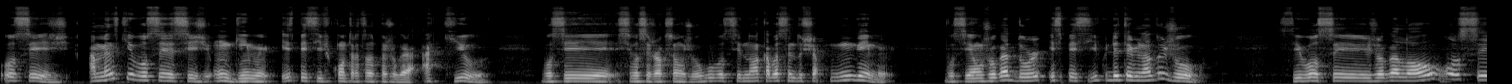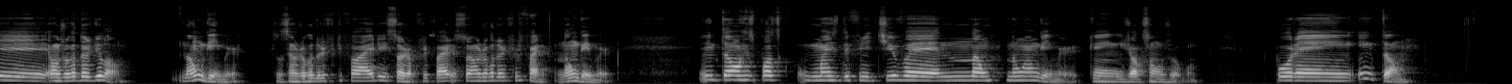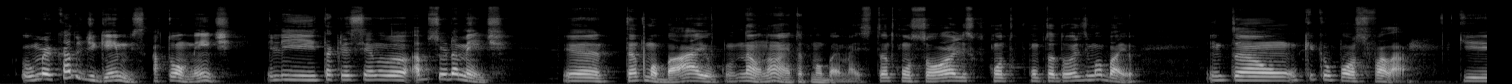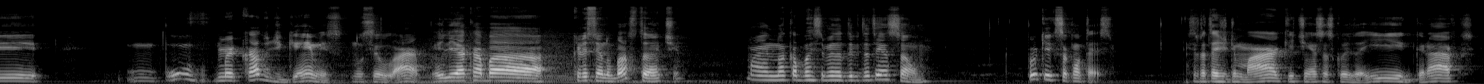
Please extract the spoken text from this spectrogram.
Ou seja, a menos que você seja um gamer específico contratado para jogar aquilo, você, se você joga só um jogo, você não acaba sendo um gamer. Você é um jogador específico de determinado jogo. Se você joga LOL, você é um jogador de LOL, não um gamer. Se você é um jogador de Free Fire e só joga Free Fire, só é um jogador de Free Fire, não um gamer. Então a resposta mais definitiva é não, não é um gamer quem joga só um jogo. Porém, então, o mercado de games atualmente ele está crescendo absurdamente. É, tanto mobile, não, não é tanto mobile, mas tanto consoles quanto computadores e mobile. Então, o que, que eu posso falar? Que o mercado de games no celular ele acaba crescendo bastante, mas não acaba recebendo a devida atenção. Por que, que isso acontece? Estratégia de marketing, essas coisas aí, gráficos.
